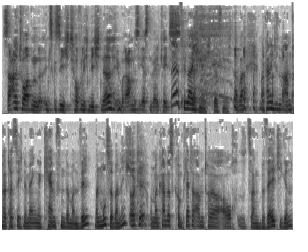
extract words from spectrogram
Sahnetorten ins Gesicht, hoffentlich nicht, ne? Im Rahmen des Ersten Weltkriegs. Ja, vielleicht nicht, das nicht. Aber man kann in diesem Abenteuer tatsächlich eine Menge kämpfen, wenn man will. Man muss aber nicht. Okay. Und man kann das komplette Abenteuer auch sozusagen bewältigen,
